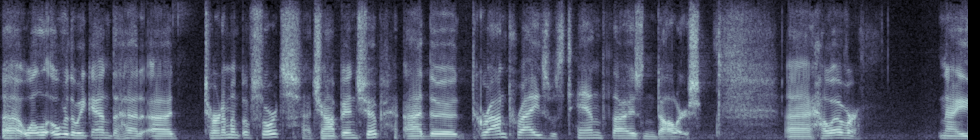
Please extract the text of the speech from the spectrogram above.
Uh, well, over the weekend they had a tournament of sorts, a championship. Uh, the, the grand prize was ten thousand dollars. Uh, however, now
